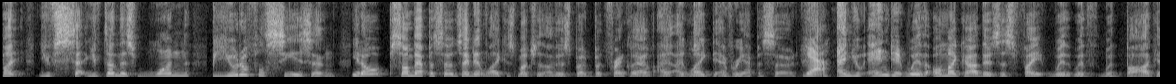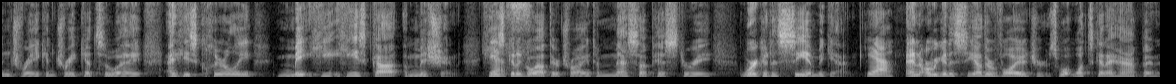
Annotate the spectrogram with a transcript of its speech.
But you've set, you've done this one beautiful season. You know, some episodes I didn't like as much as others, but but frankly, I, I, I liked every episode. Yeah. And you end it with, oh my God, there's this fight with with with Bogg and Drake, and Drake gets away, and he's clearly ma- he he's got a mission. He's Yes. going to go out there trying to mess up history. We're going to see him again. Yeah. And are we going to see other Voyagers? What what's going to happen?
